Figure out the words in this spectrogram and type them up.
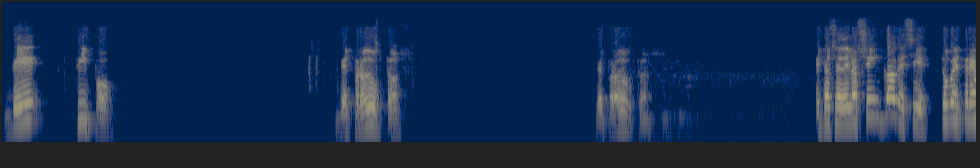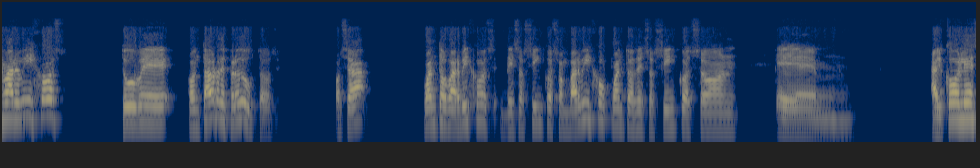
de tipo de productos de productos. Entonces, de los cinco, decir, tuve tres barbijos, tuve contador de productos. O sea, ¿cuántos barbijos de esos cinco son barbijos? ¿Cuántos de esos cinco son em, alcoholes?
